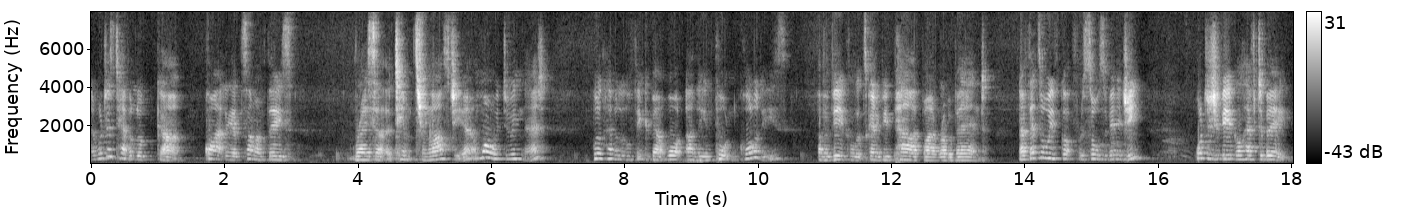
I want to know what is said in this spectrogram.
now we'll just have a look uh, quietly at some of these racer attempts from last year, and while we're doing that, we'll have a little think about what are the important qualities of a vehicle that's going to be powered by a rubber band. Now if that's all you've got for a source of energy, what does your vehicle have to be?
